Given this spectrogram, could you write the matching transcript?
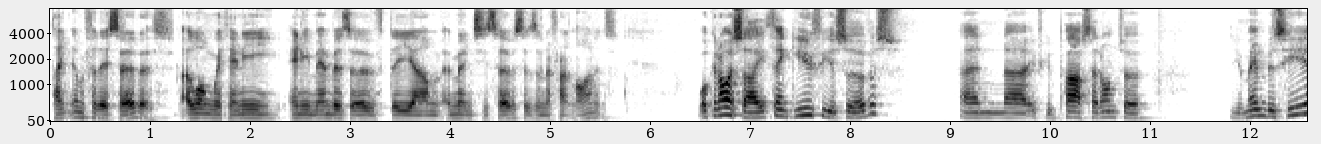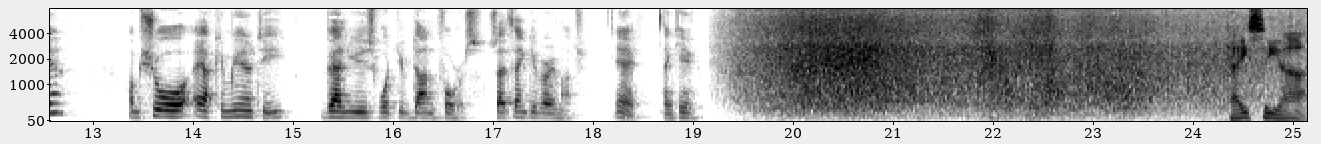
thank them for their service, along with any any members of the um, emergency services and the frontliners. What can I say? Thank you for your service. And uh, if you can pass that on to your members here, I'm sure our community values what you've done for us. So thank you very much. Yeah, thank you. KCR,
